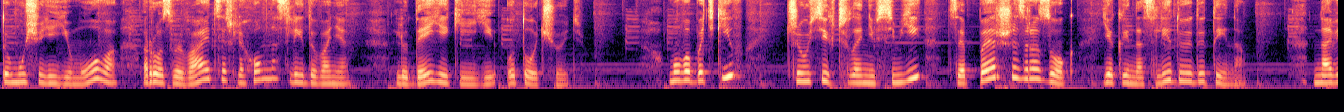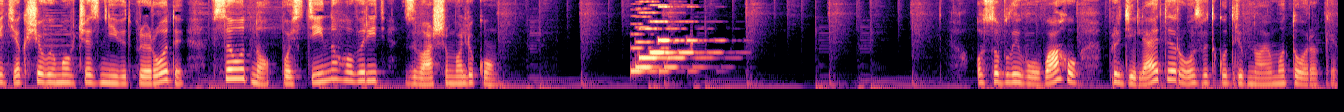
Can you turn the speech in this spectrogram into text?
тому що її мова розвивається шляхом наслідування людей, які її оточують. Мова батьків чи усіх членів сім'ї це перший зразок, який наслідує дитина. Навіть якщо ви мовчазні від природи, все одно постійно говоріть з вашим малюком. Особливу увагу приділяйте розвитку дрібної моторики,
